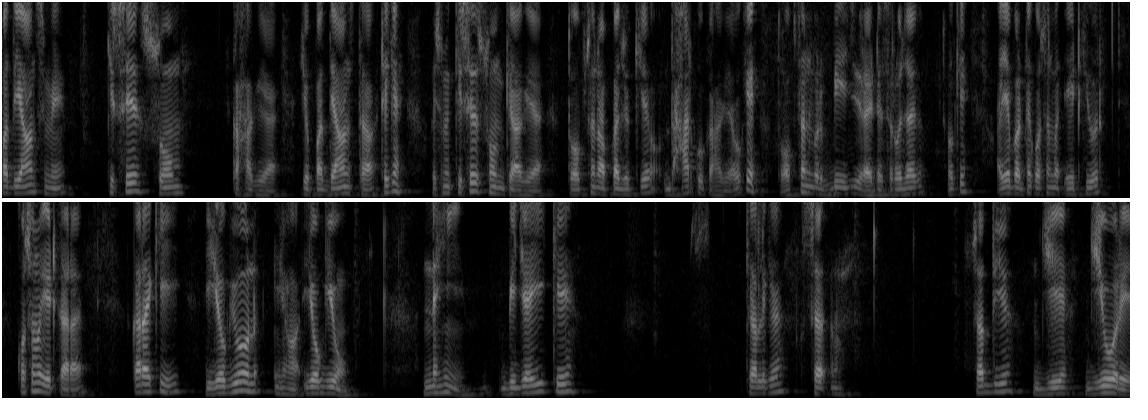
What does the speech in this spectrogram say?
पद्यांश में किसे सोम कहा गया है, जो पद्यांश था, ठीक है? इसमें किसे सोम किया गया है? तो ऑप्शन आपका जो किया, धार को कहा गया, ओके? तो ऑप्शन नंबर बी जी राइट आंसर हो जाएगा, ओके? आइए बढ़ते हैं क्वेश्चन नंबर एट की ओर। क्वेश्चन नंबर एट कह रहा है, कह रहा है कि योगियों, यहाँ, योगियों, नहीं, विजयी के, क्या लिखा है? सद्य, जियो रे,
